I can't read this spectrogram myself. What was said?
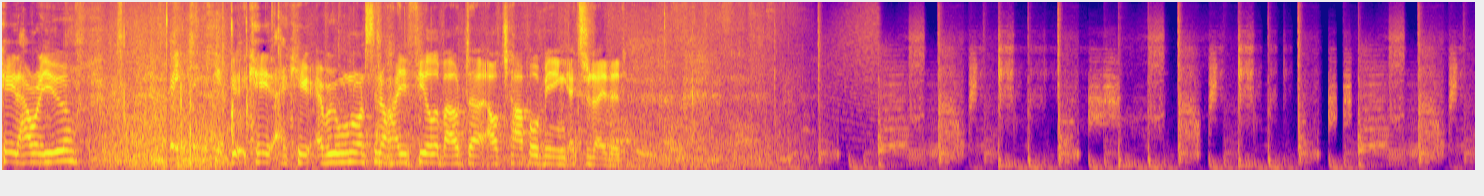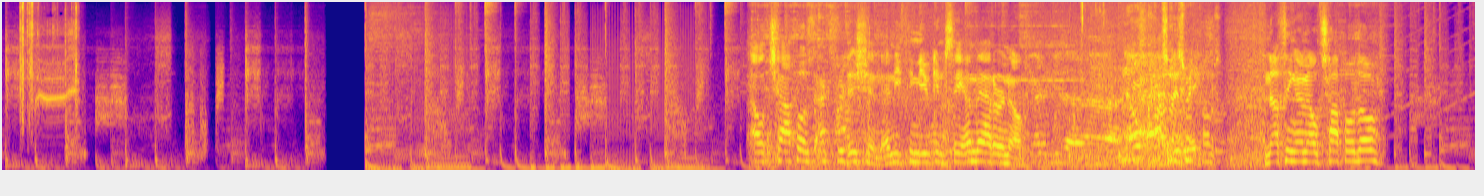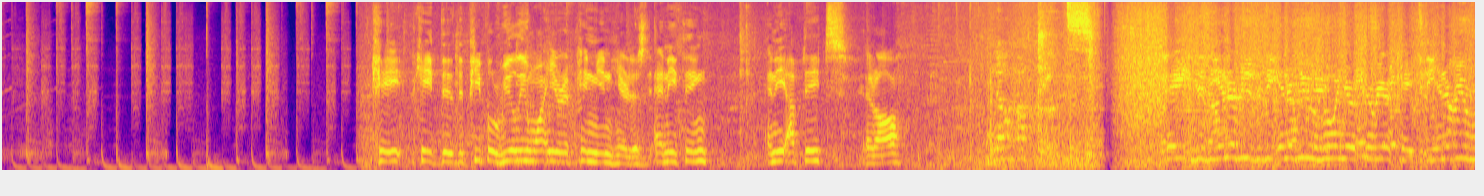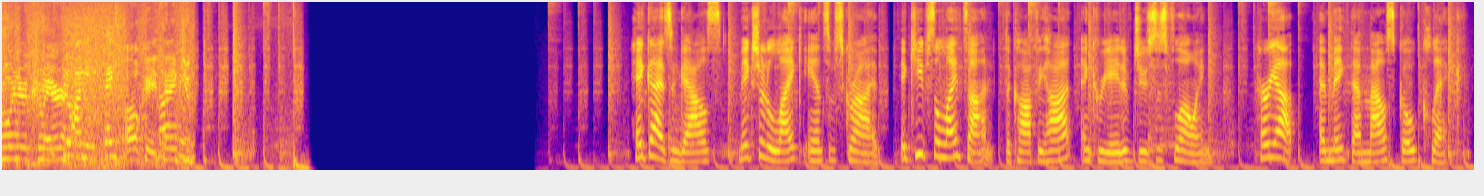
Kate, how are you? Great, thank you. Kate, Kate, everyone wants to know how you feel about uh, El Chapo being extradited. El Chapo's extradition. Anything you can say on that or no? No, Excuse me? Nothing on El Chapo though? Kate, Kate, the, the people really want your opinion here. Does anything, any updates at all? no updates. Kate, did the interview, did the interview ruin your career, Kate? Did the interview ruin your career? Thank you, honey. Thank you. Okay, thank you. Hey guys and gals, make sure to like and subscribe. It keeps the lights on, the coffee hot, and creative juices flowing. Hurry up and make that mouse go click.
